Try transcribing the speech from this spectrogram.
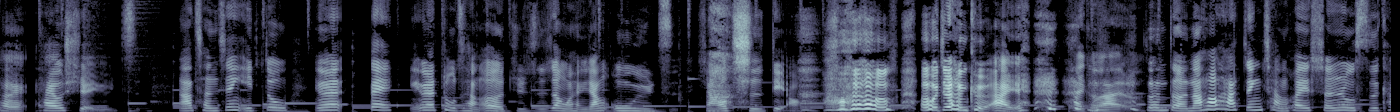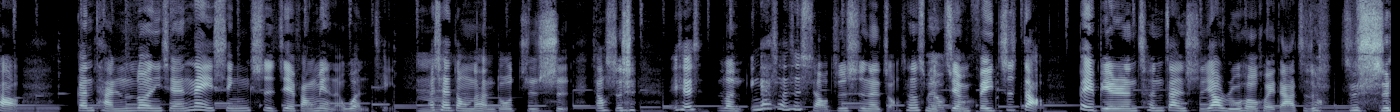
和还有鳕鱼子。然后曾经一度因为被因为肚子很饿的橘子认为很像乌鱼子，想要 吃掉，我觉得很可爱耶。太可爱了。真的。然后他经常会深入思考跟谈论一些内心世界方面的问题，嗯而且懂得很多知识，像是 一些冷应该算是小知识那种，像是什么减肥之道。被别人称赞时要如何回答这种知识？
